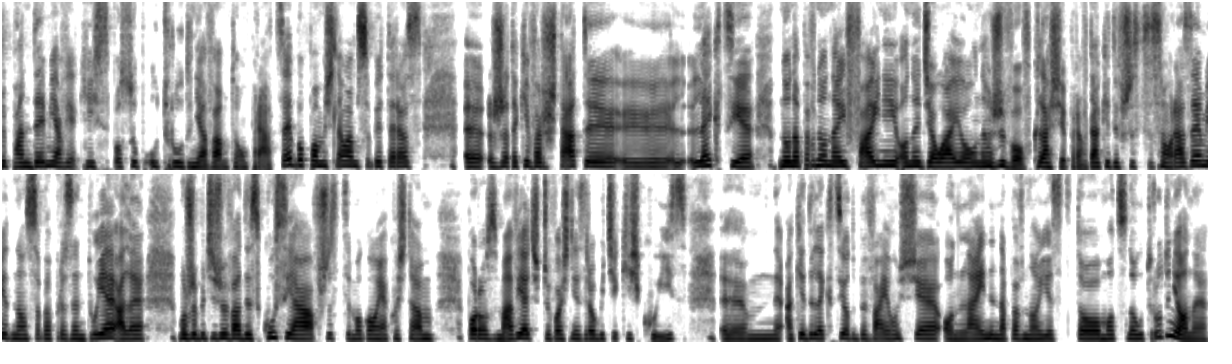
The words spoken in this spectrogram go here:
Czy pandemia w jakiś sposób utrudnia Wam tą pracę? Bo pomyślałam sobie teraz, e, że takie warsztaty, y, lekcje, no na pewno najfajniej one działają na żywo w klasie, prawda? Kiedy wszyscy są razem, jedna osoba prezentuje, ale może być żywa dyskusja, wszyscy mogą jakoś tam porozmawiać, czy właśnie zrobić jakiś quiz. A kiedy lekcje odbywają się online, na pewno jest to mocno utrudnione.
